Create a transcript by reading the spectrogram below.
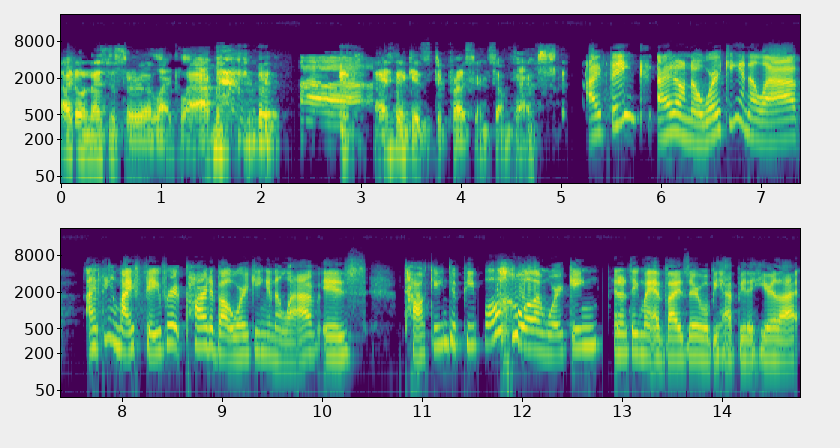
I don't necessarily like lab. uh, I think it's depressing sometimes. I think, I don't know, working in a lab, I think my favorite part about working in a lab is talking to people while I'm working. I don't think my advisor will be happy to hear that.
